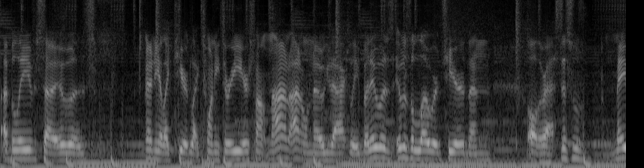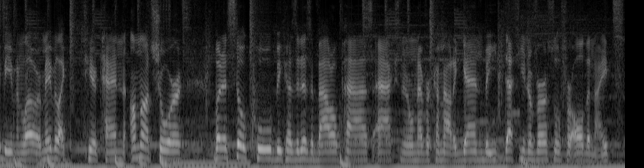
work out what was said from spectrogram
I believe. So it was only like tiered like 23 or something. I, I don't know exactly, but it was it was a lower tier than all the rest. This was maybe even lower, maybe like tier 10. I'm not sure, but it's still cool because it is a battle pass axe and it'll never come out again. But that's universal for all the knights.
